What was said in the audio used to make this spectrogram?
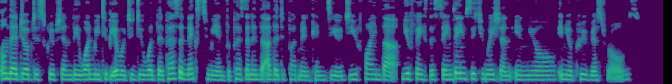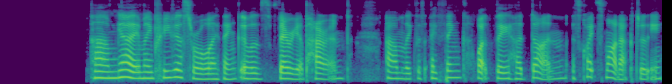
on their job description they want me to be able to do what the person next to me and the person in the other department can do. Do you find that you face the same same situation in your in your previous roles? Um yeah in my previous role i think it was very apparent. Um like this i think what they had done is quite smart actually.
